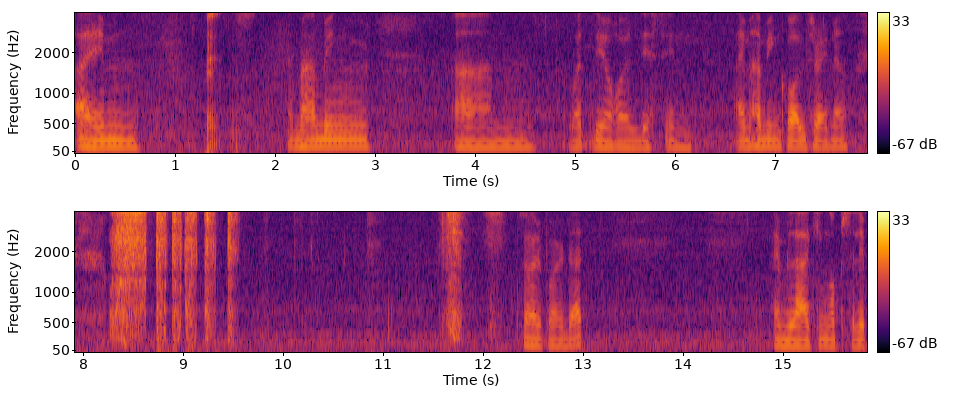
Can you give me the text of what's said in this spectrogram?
I'm i'm having um what do you call this in i'm having colds right now. Sorry for that. I'm lacking of sleep.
